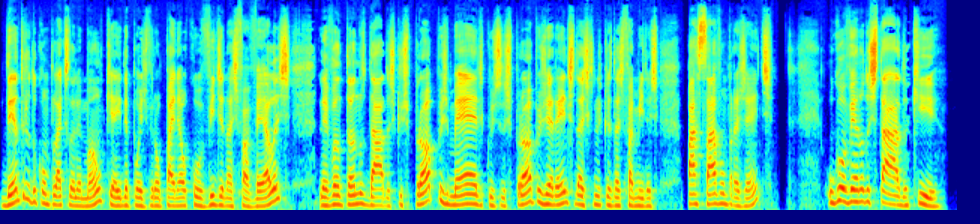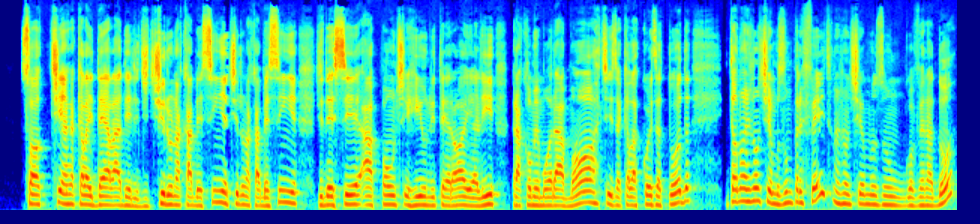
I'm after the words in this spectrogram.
dentro do complexo alemão, que aí depois virou painel Covid nas favelas, levantando os dados que os próprios médicos, os próprios gerentes das clínicas das famílias passavam pra gente. O governo do estado, que só tinha aquela ideia lá dele de tiro na cabecinha, tiro na cabecinha, de descer a ponte Rio-Niterói ali para comemorar mortes, aquela coisa toda. Então nós não tínhamos um prefeito, nós não tínhamos um governador,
